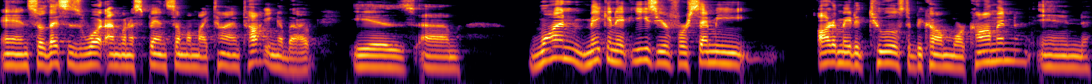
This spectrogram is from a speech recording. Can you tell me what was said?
And so this is what I'm going to spend some of my time talking about is um, one, making it easier for semi-automated tools to become more common in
